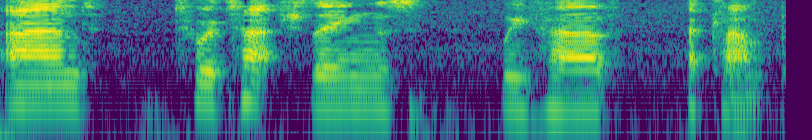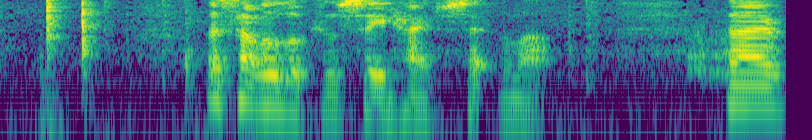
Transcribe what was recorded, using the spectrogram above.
And to attach things we have a clamp. Let's have a look and see how to set them up. Now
